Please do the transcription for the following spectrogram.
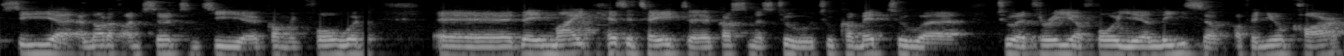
see a, lot of uncertainty uh, coming forward. Uh, they might hesitate uh, customers to to commit to to a three or four year lease of, of a new car.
